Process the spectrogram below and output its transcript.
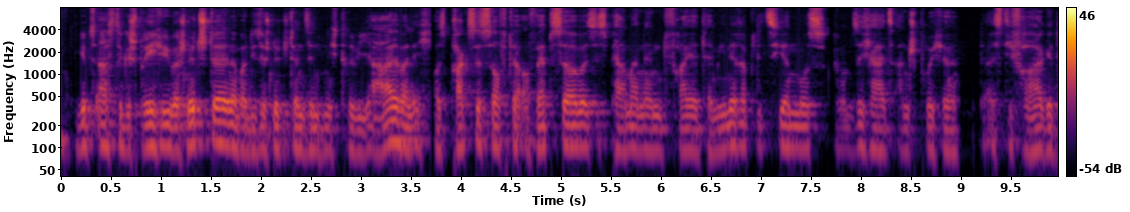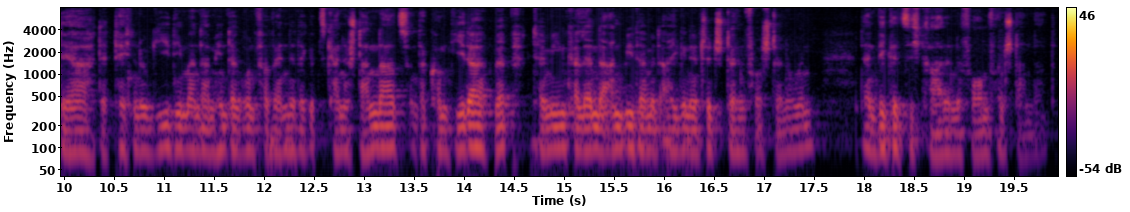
Da gibt es erste Gespräche über Schnittstellen, aber diese Schnittstellen sind nicht trivial, weil ich aus Praxissoftware auf Webservices permanent freie Termine replizieren muss und Sicherheitsansprüche. Da ist die Frage der, der Technologie, die man da im Hintergrund verwendet. Da gibt es keine Standards und da kommt jeder Web-Terminkalender-Anbieter mit eigenen Schnittstellenvorstellungen. Da entwickelt sich gerade eine Form von Standard.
